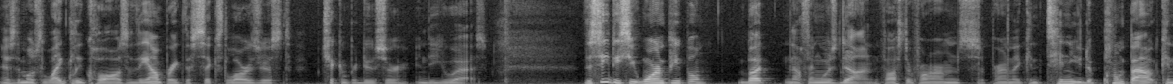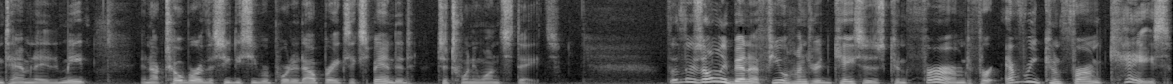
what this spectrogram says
as the most likely cause of the outbreak, the sixth largest chicken producer in the U.S. The CDC warned people, but nothing was done. Foster Farms apparently continued to pump out contaminated meat. In October, the CDC reported outbreaks expanded to 21 states. Though there's only been a few hundred cases confirmed, for every confirmed case,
